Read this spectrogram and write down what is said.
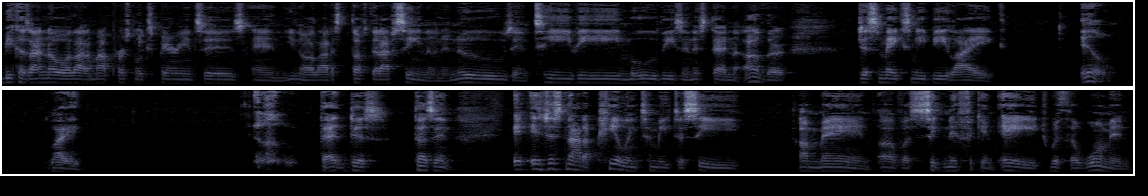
because I know a lot of my personal experiences and you know a lot of stuff that I've seen in the news and TV, movies, and this, that, and the other just makes me be like ill. Like ugh, that just doesn't it, it's just not appealing to me to see a man of a significant age with a woman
